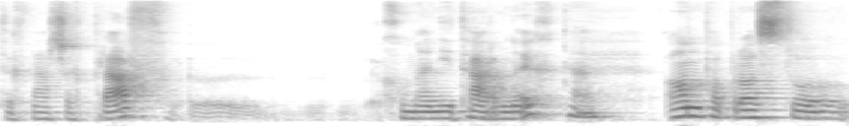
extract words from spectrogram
tych naszych praw y, humanitarnych, tak. on po prostu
